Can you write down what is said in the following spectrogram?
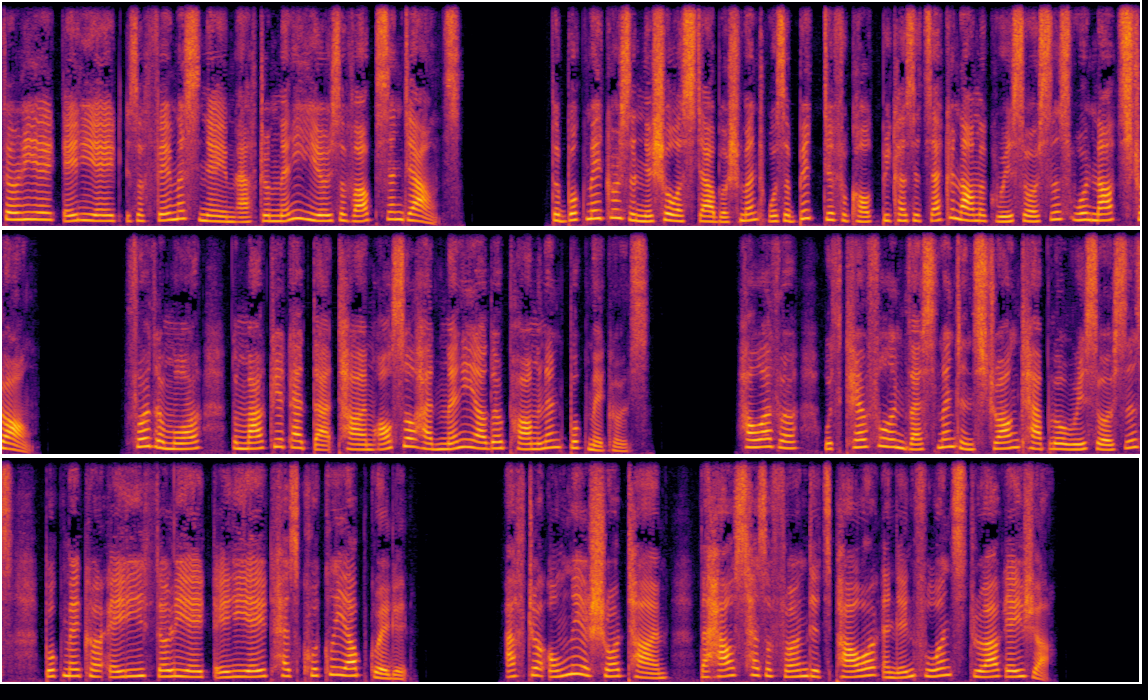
AE3888 is a famous name after many years of ups and downs. The bookmaker's initial establishment was a bit difficult because its economic resources were not strong. Furthermore, the market at that time also had many other prominent bookmakers. However, with careful investment and strong capital resources, bookmaker AE3888 has quickly upgraded. After only a short time, the house has affirmed its power and influence throughout Asia.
